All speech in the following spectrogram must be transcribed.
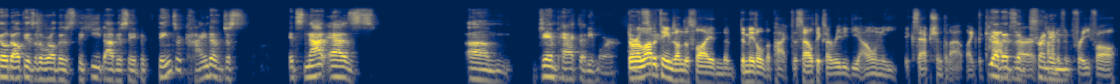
Philadelphia's of the world, there's the Heat, obviously, but things are kind of just, it's not as um jam packed anymore. there are a lot of teams on the slide in the, the middle of the pack. The Celtics are really the only exception to that. Like the Yeah, Cavs a are kind of in free fall.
